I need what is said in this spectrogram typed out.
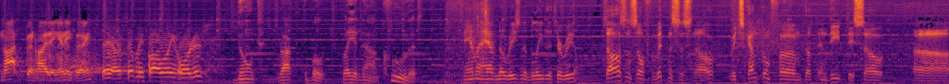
not been hiding anything. They are simply following orders. Don't rock the boat. Play it down. Cool it. Ma'am, I have no reason to believe that they're real. Thousands of witnesses now, which can confirm that indeed this so. Uh,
